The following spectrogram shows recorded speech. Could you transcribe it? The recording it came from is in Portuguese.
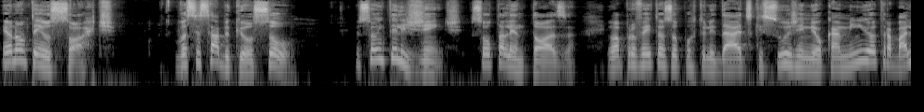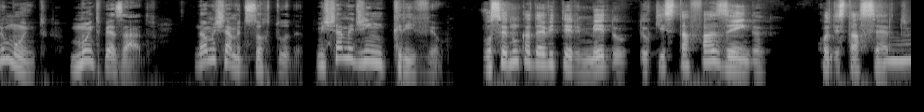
Eu não tenho sorte. Você sabe o que eu sou? Eu sou inteligente, sou talentosa. Eu aproveito as oportunidades que surgem em meu caminho e eu trabalho muito, muito pesado. Não me chame de sortuda, me chame de incrível. Você nunca deve ter medo do que está fazendo quando está certo.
